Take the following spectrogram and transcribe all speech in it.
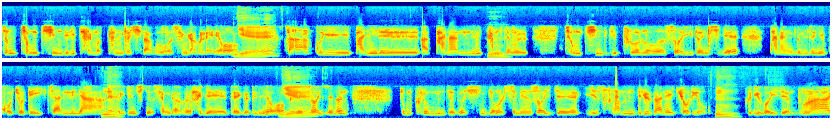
저는 정치인들이 잘못한 것이라고 생각을 해요. 예. 자꾸 이 반일 아 반한 감정을 음. 정치인들이 불어넣어서 이런 식의 반한 감정이 고조돼 있지 않느냐 네. 뭐 이런 식의 생각을 하게 되거든요. 예. 그래서 이제는 좀 그런 문제도 신경을 쓰면서 이제 이 사람들 간의 교류 음. 그리고 이제 문화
